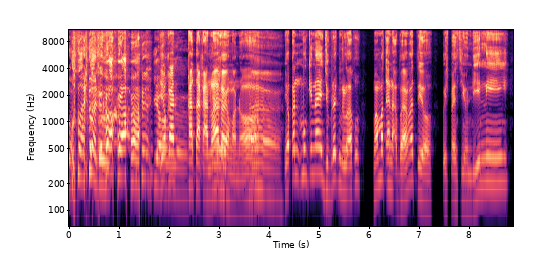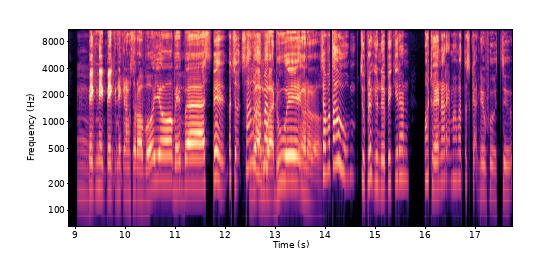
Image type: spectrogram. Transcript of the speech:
waduh waduh. Ya kan katakanlah Iya. kayak ngono. Ya kan mungkin aja jubrek ndelok aku, Mamat enak banget yo. Wis pensiun dini, hmm. piknik-piknik nang Surabaya bebas. Eh, ojo salah. Gua duwe ngono lho. Siapa tahu jubrek yo pikiran, waduh enak rek Mamat terus gak duwe bojo.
